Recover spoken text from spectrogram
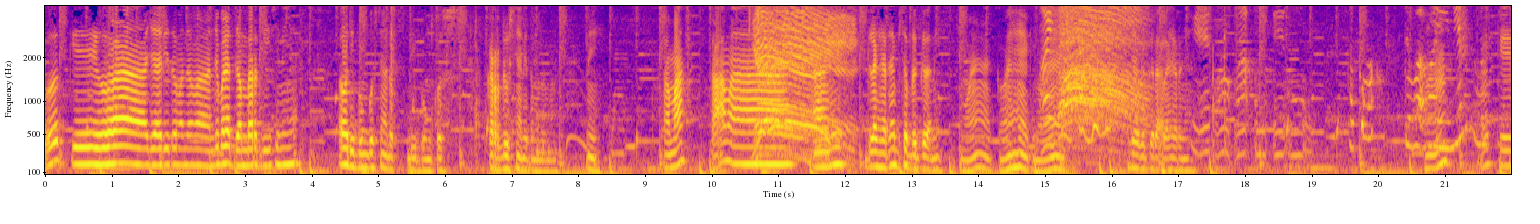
Oke wah jadi teman-teman. Coba lihat gambar di sininya. Oh dibungkusnya dok. Dibungkus kardusnya nih teman-teman. Nih. Sama? Sama. Nah ini lehernya bisa bergerak nih. Ngek ngek ngek dia bergerak lehernya Hmm, mainin. oke.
